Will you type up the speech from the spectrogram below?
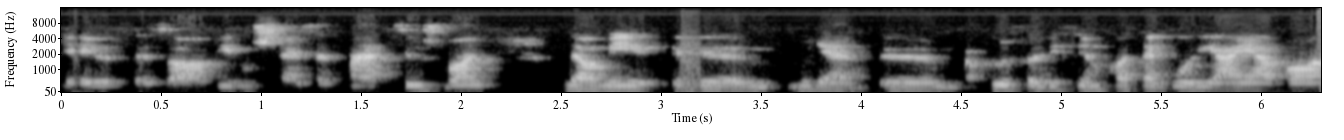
ugye jött ez a vírushelyzet márciusban, de ami ugye a külföldi film kategóriájában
